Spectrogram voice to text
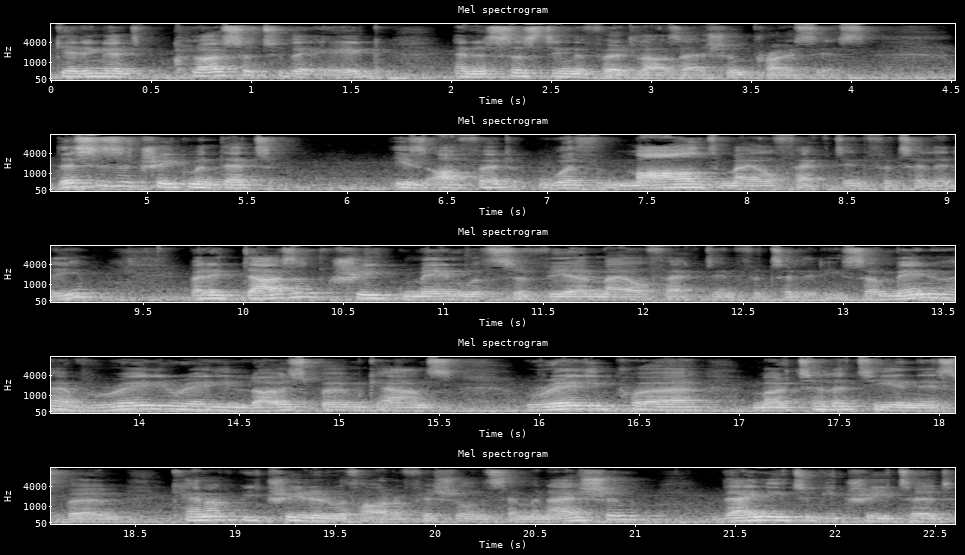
getting it closer to the egg and assisting the fertilization process. This is a treatment that is offered with mild male factor infertility, but it doesn't treat men with severe male factor infertility. So men who have really, really low sperm counts, really poor motility in their sperm cannot be treated with artificial insemination. They need to be treated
